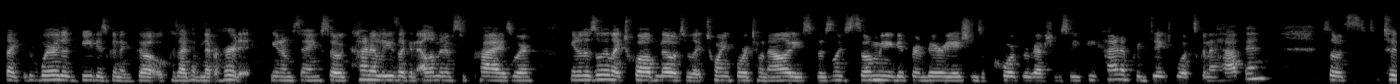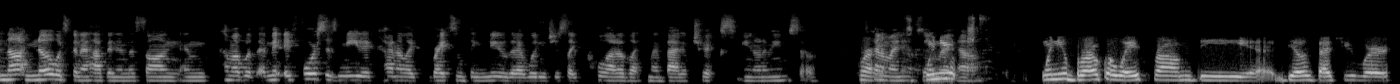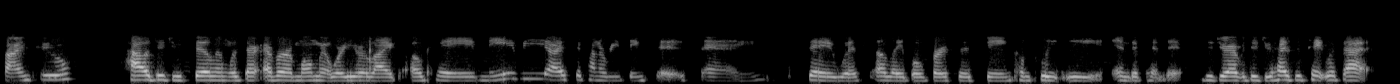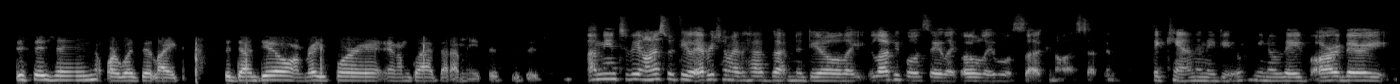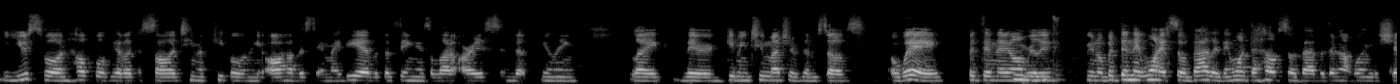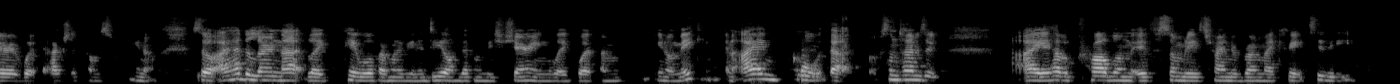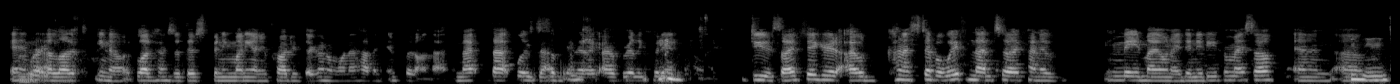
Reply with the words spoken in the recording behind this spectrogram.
like where the beat is going to go because I have never heard it. You know what I'm saying? So it kind of leaves like an element of surprise where you know, there's only like 12 notes or like 24 tonalities. So there's only so many different variations of chord progression. So you can kind of predict what's going to happen. So it's to not know what's going to happen in the song and come up with, I mean, it forces me to kind of like write something new that I wouldn't just like pull out of like my bag of tricks. You know what I mean? So right. kind of my new thing right now. When you broke away from the deals that you were signed to, how did you feel? And was there ever a moment where you're like okay maybe i should kind of rethink this and stay with a label versus being completely independent? Did you ever did you hesitate with that decision? Or was it like the done deal i'm ready for it and i'm glad that i made this decision i mean to be honest with you every time i have gotten a deal like a lot of people say like oh labels suck and all that stuff. And they can and they do. You know, they are very useful and helpful if you have like a solid team of people and we all have the same idea. But the thing is, a lot of artists end up feeling like they're giving too much of themselves away, but then they don't mm-hmm. really, you know, but then they want it so badly. They want the help so bad, but they're not willing to share it, what actually comes, you know. So I had to learn that, like, okay, well, if I want to be in a deal, I'm definitely sharing like what I'm, you know, making. And I'm cool with that. Sometimes it, I have a problem if somebody's trying to run my creativity. And right. a lot of you know, a lot of times if they're spending money on your project, they're gonna want to have an input on that. And that that was exactly. something that I, I really couldn't do. So I figured I would kind of step away from that until I kind of made my own identity for myself and um, mm-hmm.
